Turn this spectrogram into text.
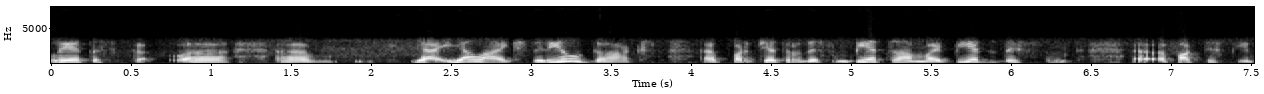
lietas, ka, ja, ja laiks ir ilgāks, Eh, par 45 vai 50. Eh, faktiski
